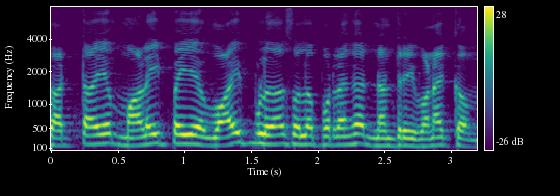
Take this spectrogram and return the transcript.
கட்டாயம் மழை பெய்ய வாய்ப்புள்ளதாக சொல்லப்படுறாங்க. நன்றி வணக்கம்.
